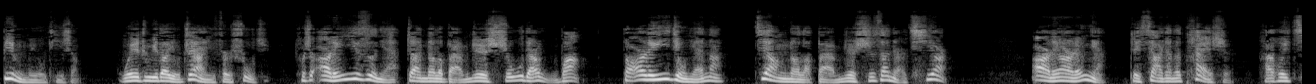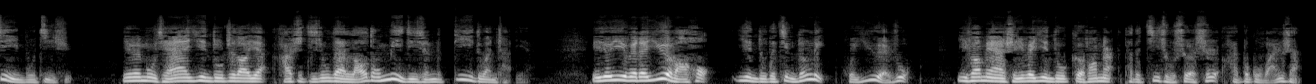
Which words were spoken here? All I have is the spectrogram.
并没有提升。我也注意到有这样一份数据，说是2014年占到了百分之十五点五八，到2019年呢降到了百分之十三点七二，2020年这下降的态势还会进一步继续。因为目前印度制造业还是集中在劳动密集型的低端产业，也就意味着越往后，印度的竞争力会越弱。一方面是因为印度各方面它的基础设施还不够完善，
